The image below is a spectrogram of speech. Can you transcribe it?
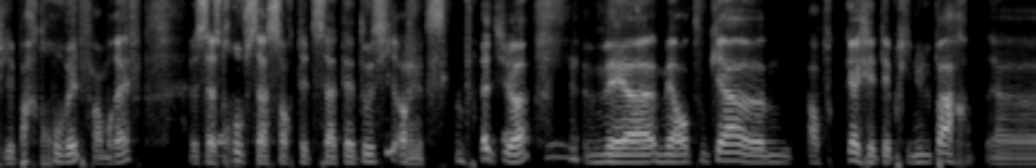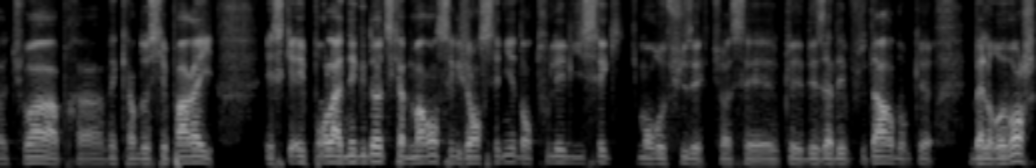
ne l'ai pas retrouvé. Enfin bref, ça se trouve, ça sortait de sa tête aussi. Hein, je ne sais pas, tu vois. Mais, euh, mais en tout cas, euh, cas j'ai été pris nulle part, tu vois, après, avec un dossier pareil. Et, pour l'anecdote, ce qui est marrant, c'est que j'ai enseigné dans tous les lycées qui, m'ont refusé. Tu vois, c'est des années plus tard, donc belle revanche.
